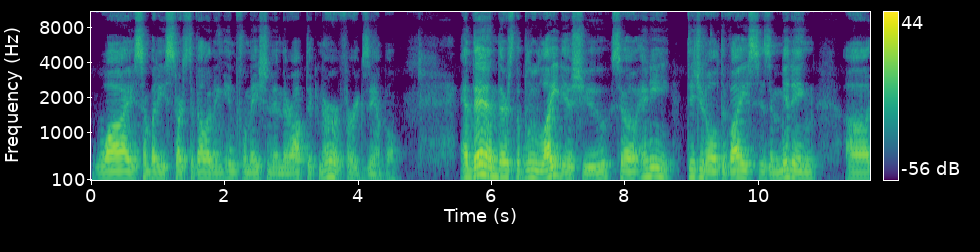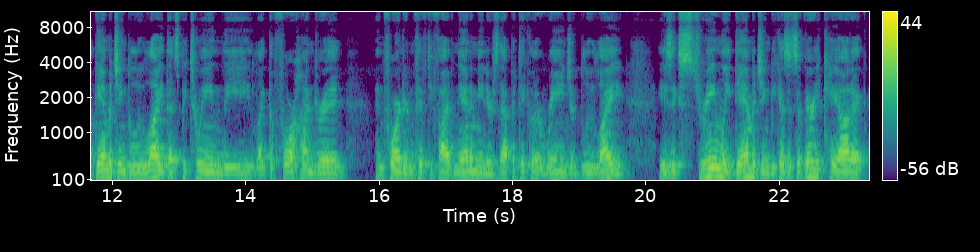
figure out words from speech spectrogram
why somebody starts developing inflammation in their optic nerve, for example. And then there's the blue light issue. So any digital device is emitting uh, damaging blue light that's between the like the 400 and 455 nanometers. That particular range of blue light is extremely damaging because it's a very chaotic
